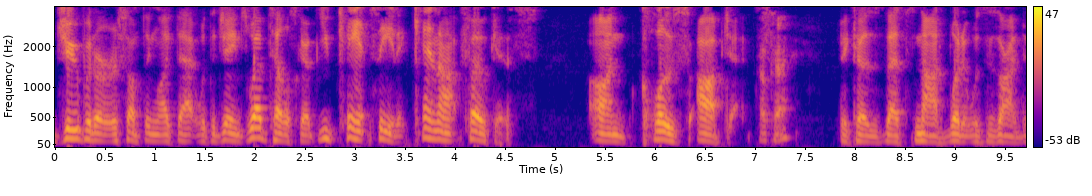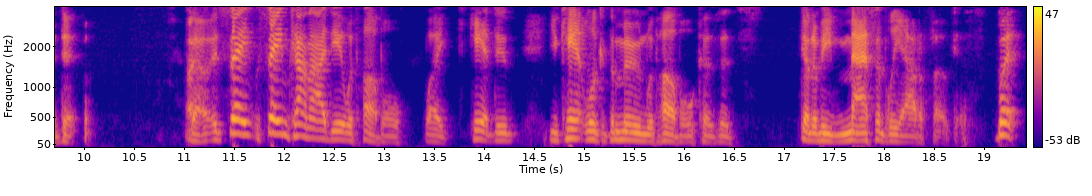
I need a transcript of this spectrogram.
Jupiter or something like that with the James Webb Telescope, you can't see it. It cannot focus on close objects. okay. because that's not what it was designed to do. Uh, so it's same same kind of idea with Hubble. Like you can't do you can't look at the moon with Hubble because it's going to be massively out of focus. But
